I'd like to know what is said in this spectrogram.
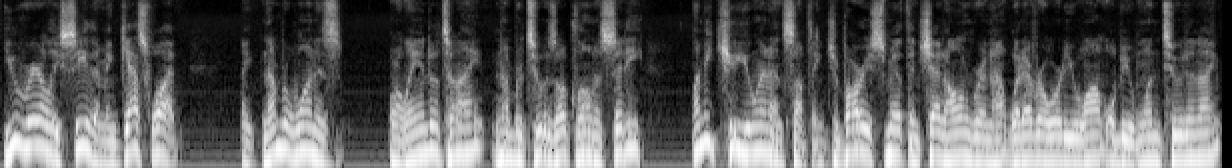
you rarely see them. And guess what? Like number one is Orlando tonight. Number two is Oklahoma City. Let me cue you in on something. Jabari Smith and Chet Holmgren, whatever order you want, will be one two tonight.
